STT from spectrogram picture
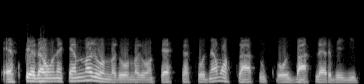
Ez például nekem nagyon-nagyon-nagyon tetszett, hogy nem azt láttuk, hogy Butler végig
